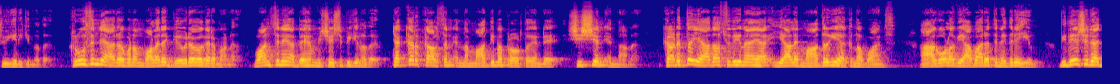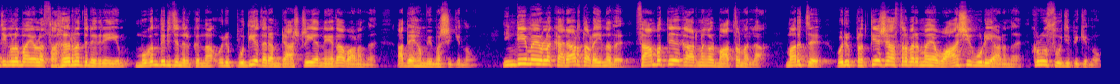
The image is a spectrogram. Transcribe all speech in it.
സ്വീകരിക്കുന്നത്. ക്രൂസിന്റെ ആരോപണം വളരെ ഗൗരവകരമാണ്. വാൻസിനെ അദ്ദേഹം വിശേഷിപ്പിക്കുന്നത് ടക്കർ കാൾസൺ എന്ന മാധ്യമ പ്രവർത്തകന്റെ ശിഷ്യൻ എന്നാണ്. കടുത്ത യാഥാസ്ഥിതികനായ ഇയാളെ മാതൃകയാക്കുന്ന വാൻസ് ആഗോള വ്യാപാരത്തിനെതിരെയും വിദേശ രാജ്യങ്ങളുമായുള്ള സഹകരണത്തിനെതിരെയും മുഖം തിരിച്ചു നിൽക്കുന്ന ഒരു പുതിയ തരം രാഷ്ട്രീയ നേതാവാണെന്ന് അദ്ദേഹം വിമർശിക്കുന്നു. ഇന്ത്യയുമായുള്ള കരാർ തടയുന്നത് സാമ്പത്തിക കാരണങ്ങൾ മാത്രമല്ല മറിച്ച് ഒരു പ്രത്യയശാസ്ത്രപരമായ വാശി കൂടിയാണെന്ന് ക്രൂസ് സൂചിപ്പിക്കുന്നു.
